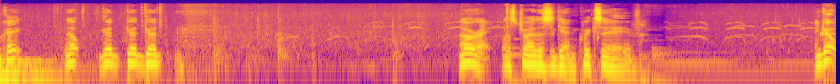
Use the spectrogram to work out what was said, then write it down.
Okay. Nope. Good, good, good. All right, let's try this again. Quick save. And go.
